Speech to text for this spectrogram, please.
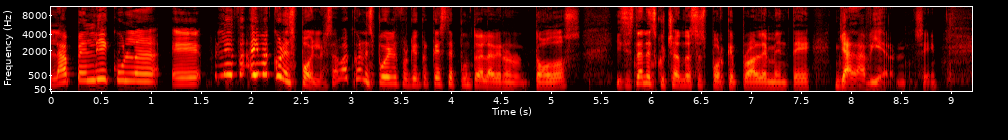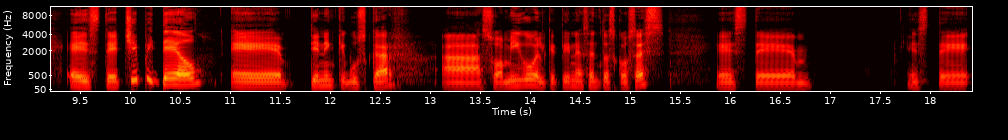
la película, eh, ahí va con spoilers, va con spoilers porque creo que a este punto ya la vieron todos. Y si están escuchando eso es porque probablemente ya la vieron, ¿sí? Este, Chip y Dale eh, tienen que buscar a su amigo, el que tiene acento escocés. Este, este,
